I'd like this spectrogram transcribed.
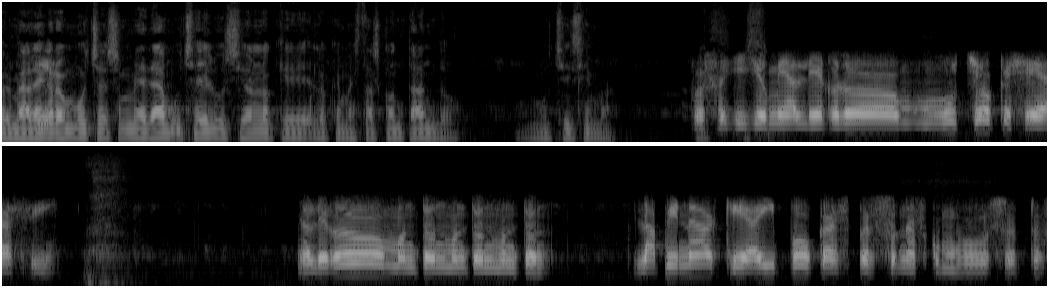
Pues me alegro mucho, eso me da mucha ilusión lo que, lo que me estás contando, muchísima. Pues oye, yo me alegro mucho que sea así. Me alegro un montón, montón, montón. La pena que hay pocas personas como vosotros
